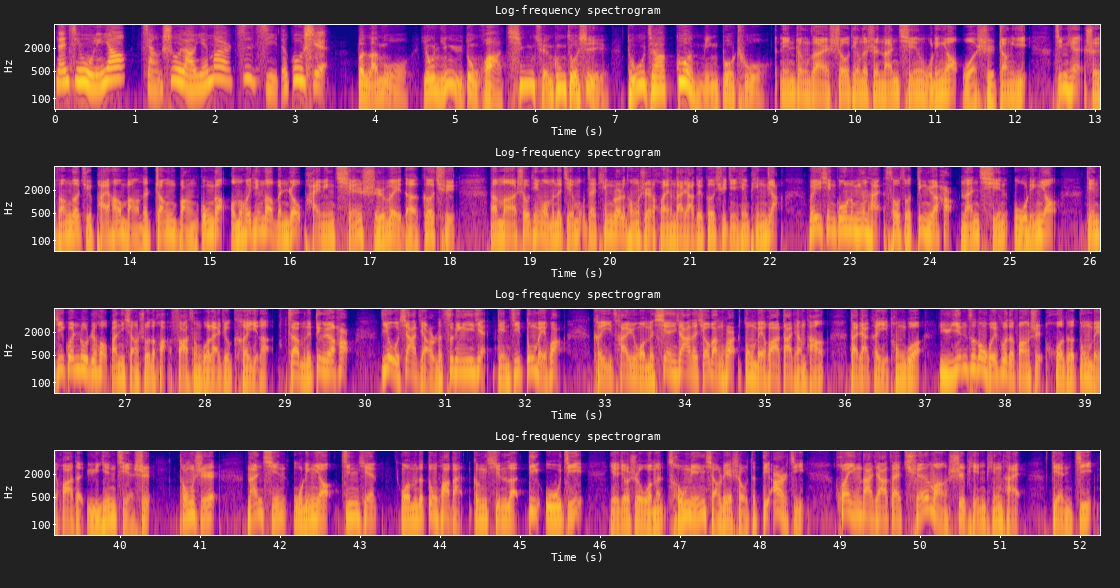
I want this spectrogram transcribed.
南秦五零幺讲述老爷们儿自己的故事。本栏目由宁宇动画清泉工作室独家冠名播出。您正在收听的是南秦五零幺，我是张一。今天水房歌曲排行榜的张榜公告，我们会听到本周排名前十位的歌曲。那么收听我们的节目，在听歌的同时，欢迎大家对歌曲进行评价。微信公众平台搜索订阅号“南秦五零幺”。点击关注之后，把你想说的话发送过来就可以了。在我们的订阅号右下角的自定义键，点击东北话，可以参与我们线下的小板块“东北话大讲堂”。大家可以通过语音自动回复的方式获得东北话的语音解释。同时，南秦五零幺今天我们的动画版更新了第五集，也就是我们《丛林小猎手》的第二集。欢迎大家在全网视频平台点击。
